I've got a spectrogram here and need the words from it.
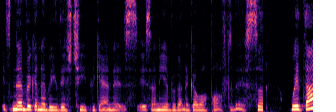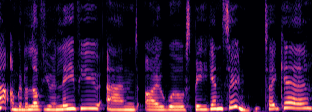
It's never going to be this cheap again. It's it's only ever going to go up after this. So with that, I'm going to love you and leave you, and I will speak again soon. Take care.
